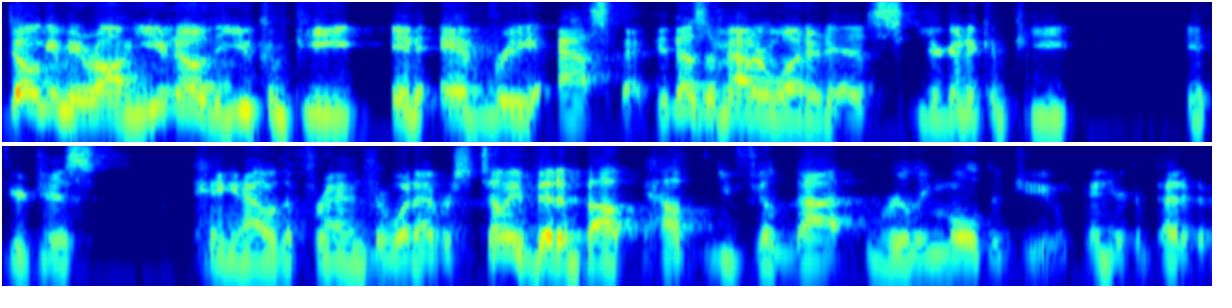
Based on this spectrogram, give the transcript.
don't get me wrong, you know that you compete in every aspect. It doesn't matter what it is. You're going to compete if you're just hanging out with the friends or whatever. So tell me a bit about how you feel that really molded you and your competitive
